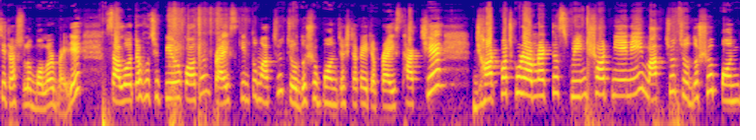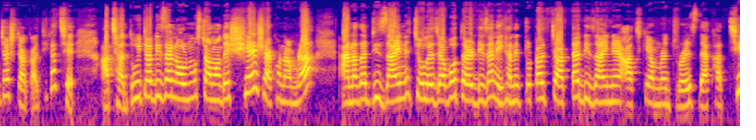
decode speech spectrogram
যেটা আসলে বলার বাইরে। সালোয়ারটা হচ্ছে পিওর কটন প্রাইস কিন্তু মাত্র চোদ্দশো পঞ্চাশ টাকা এটা প্রাইস থাকছে। ঝটপট করে আমরা একটা স্ক্রিনশট নিয়ে নিই, মাত্র চোদ্দশো পঞ্চাশ টাকা, ঠিক আছে? আচ্ছা দুইটা ডিজাইন অলমোস্ট আমাদের শেষ। এখন আমরা অ্যানাদার ডিজাইনে চলে যাব থার্ড ডিজাইন এখানে টোটাল চারটা ডিজাইনে আজকে আমরা ড্রেস দেখাচ্ছি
